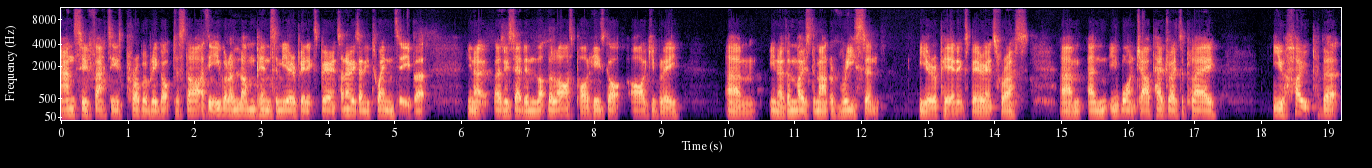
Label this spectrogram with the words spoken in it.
Ansu Fati's probably got to start. I think you've got to lump in some European experience. I know he's only 20, but you know, as we said in the last pod, he's got arguably, um, you know, the most amount of recent European experience for us. Um, and you want João Pedro to play. You hope that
